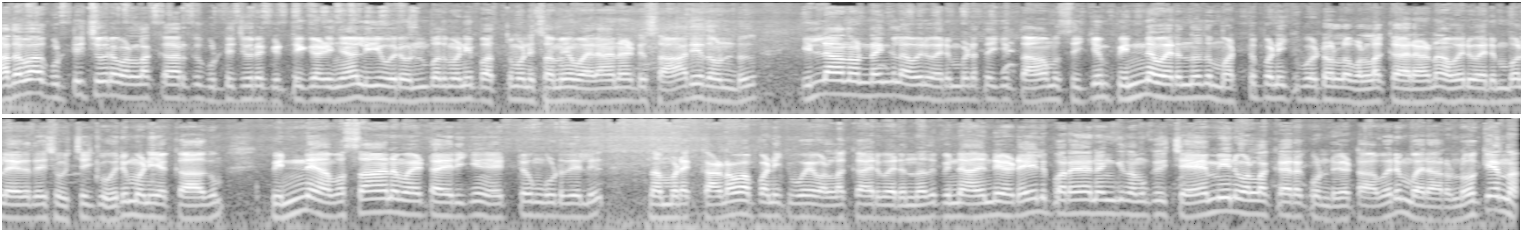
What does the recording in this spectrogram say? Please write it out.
അഥവാ കുട്ടിച്ചൂര വള്ളക്കാർക്ക് കുട്ടിച്ചൂര കിട്ടിക്കഴിഞ്ഞാൽ ഈ ഒരു ഒൻപത് മണി പത്ത് മണി സമയം വരാനായിട്ട് സാധ്യത ഉണ്ട് ഇല്ലാന്നുണ്ടെങ്കിൽ അവർ വരുമ്പോഴത്തേക്കും താമസിക്കും. പിന്നെ വരുന്നത് മട്ടുപണിക്ക് പോയിട്ടുള്ള വള്ളക്കാരാണ്. അവർ വരുമ്പോൾ ഏകദേശം ഉച്ചയ്ക്ക് ഒരു മണിയൊക്കെ ആകും. പിന്നെ അവസാനമായിട്ടായിരിക്കും ഏറ്റവും കൂടുതൽ നമ്മുടെ കണവ പണിക്ക് പോയ വള്ളക്കാർ വരുന്നത്. പിന്നെ അതിന്റെ ഇടയിൽ പറയാനെങ്കിൽ നമുക്ക് ചേമീൻ വള്ളക്കാരൊക്കെ ഉണ്ട് കേട്ടോ. അവരും വരാറുണ്ട്. ഓക്കെ എന്നാ.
